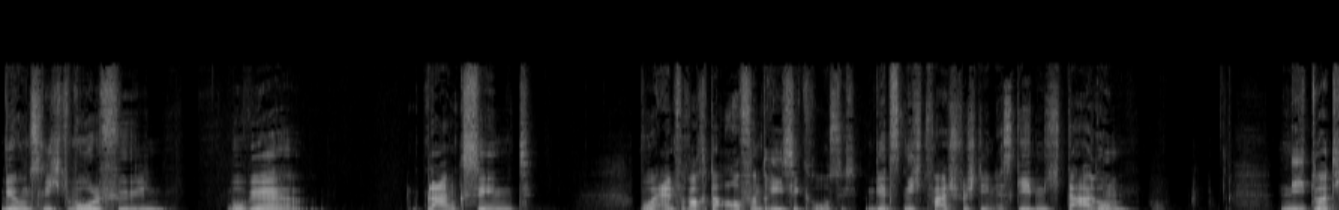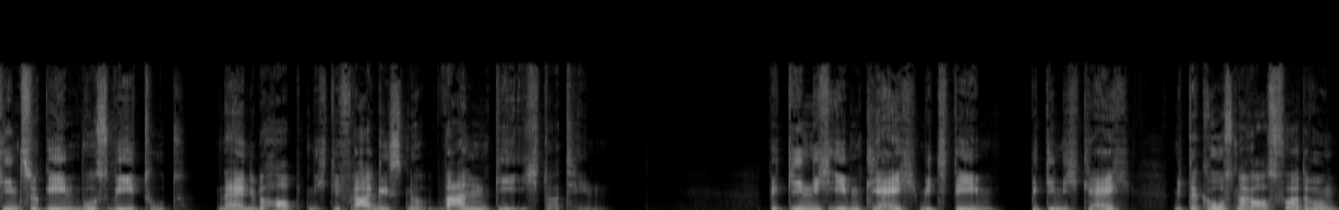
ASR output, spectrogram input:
wir uns nicht wohlfühlen, wo wir blank sind, wo einfach auch der Aufwand riesig groß ist. Und jetzt nicht falsch verstehen, es geht nicht darum, nie dorthin zu gehen, wo es weh tut. Nein, überhaupt nicht. Die Frage ist nur, wann gehe ich dorthin? Beginne ich eben gleich mit dem, beginne ich gleich mit der großen Herausforderung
